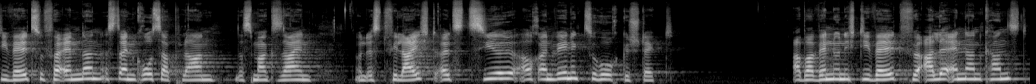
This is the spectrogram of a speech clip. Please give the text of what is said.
Die Welt zu verändern ist ein großer Plan, das mag sein und ist vielleicht als Ziel auch ein wenig zu hoch gesteckt. Aber wenn du nicht die Welt für alle ändern kannst,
